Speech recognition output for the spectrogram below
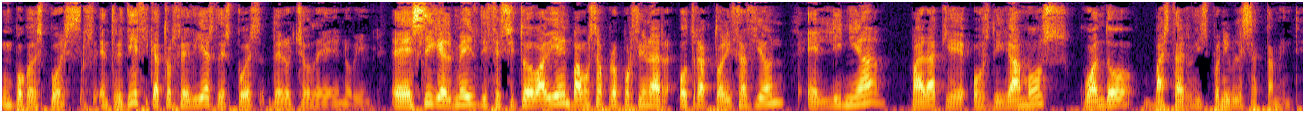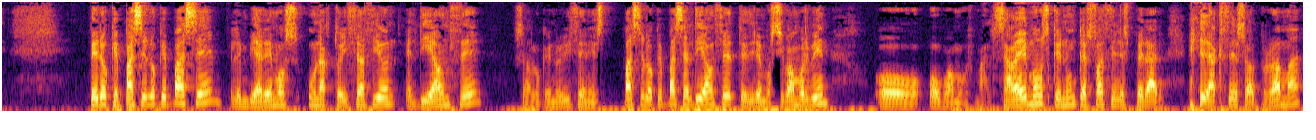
un poco después, entre 10 y 14 días después del 8 de noviembre. Eh, sigue el mail, dice si todo va bien, vamos a proporcionar otra actualización en línea para que os digamos cuándo va a estar disponible exactamente pero que pase lo que pase, le enviaremos una actualización el día 11, o sea, lo que nos dicen es, pase lo que pase el día 11, te diremos si vamos bien o, o, vamos mal. Sabemos que nunca es fácil esperar el acceso al programa,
